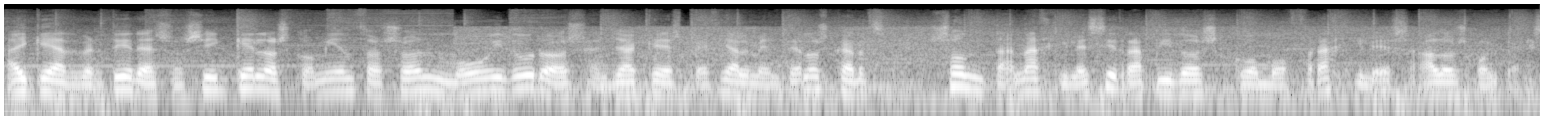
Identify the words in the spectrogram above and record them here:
Hay que advertir, eso sí, que los comienzos son muy duros, ya que especialmente los karts son tan ágiles y rápidos como frágiles a los golpes.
